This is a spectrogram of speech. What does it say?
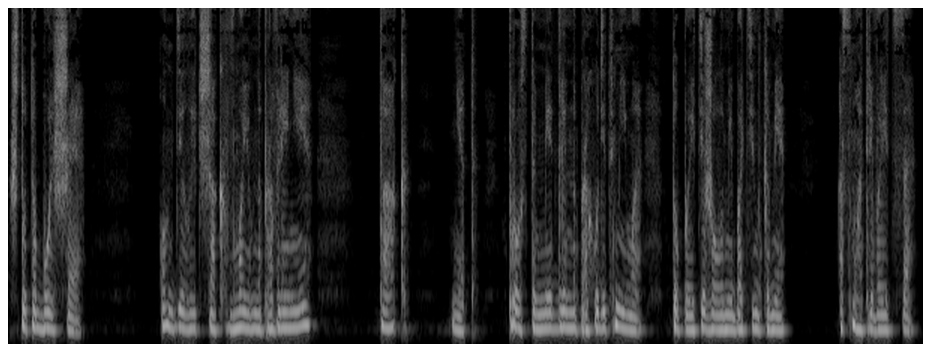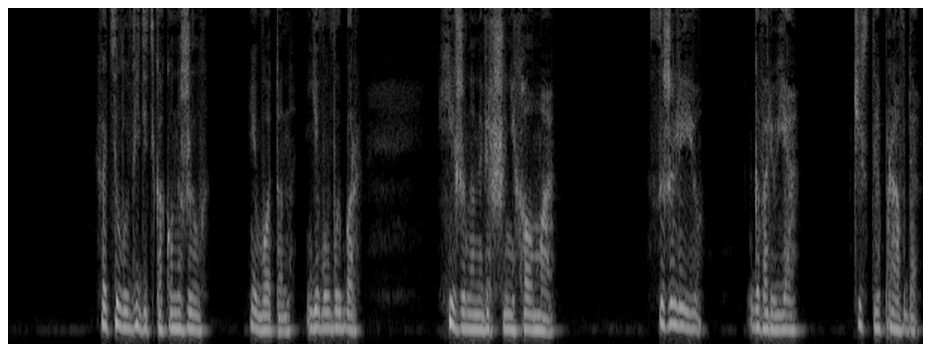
что-то большее. Он делает шаг в моем направлении. Так, нет, просто медленно проходит мимо, топая тяжелыми ботинками. Осматривается. Хотел увидеть, как он жил. И вот он, его выбор. Хижина на вершине холма. «Сожалею», — говорю я. Чистая правда.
